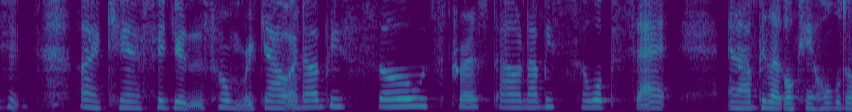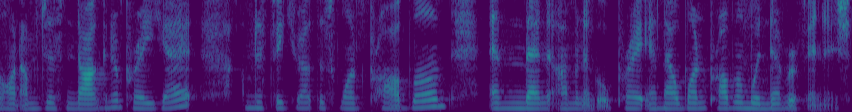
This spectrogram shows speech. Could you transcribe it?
I can't figure this homework out. And I'd be so stressed out and I'd be so upset. And I'd be like, okay, hold on. I'm just not going to pray yet. I'm going to figure out this one problem and then I'm going to go pray. And that one problem would never finish.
